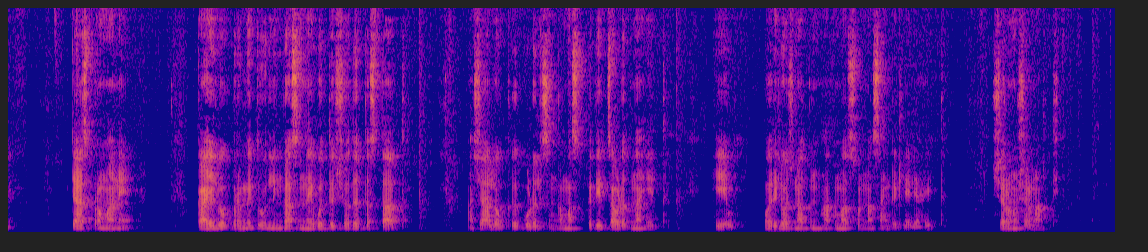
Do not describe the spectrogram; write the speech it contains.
त्याचप्रमाणे काही लोक भ्रमित होऊन लिंगास नैवेद्य शोधत असतात. अशा लोक कुडल संगमास कधीच आवडत नाहीत. हे वरील वचनातून महात्मा स्वांना सांगितलेले आहेत. शरणू शरणार्थी.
